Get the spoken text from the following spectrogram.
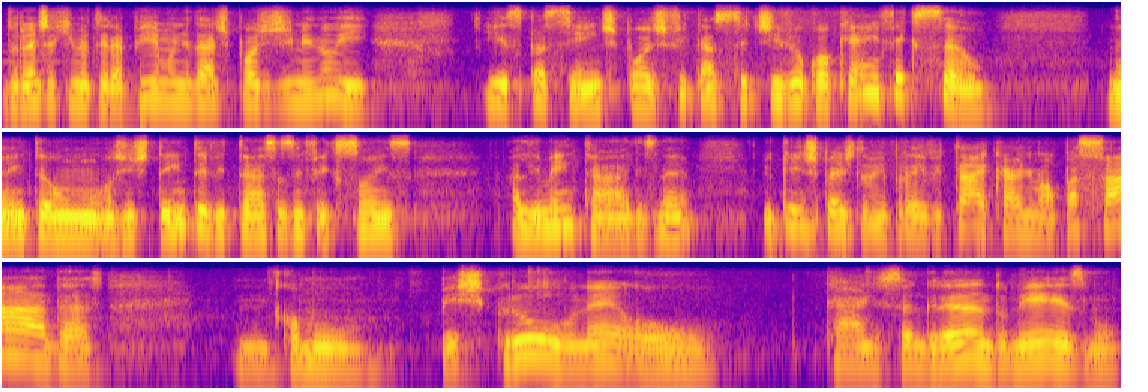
durante a quimioterapia a imunidade pode diminuir e esse paciente pode ficar suscetível a qualquer infecção. Né? Então, a gente tenta evitar essas infecções alimentares, né? E o que a gente pede também para evitar é carne mal passada, hum, como peixe cru, né? Ou carne sangrando mesmo.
